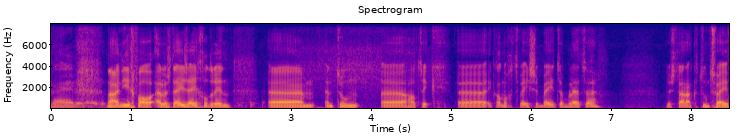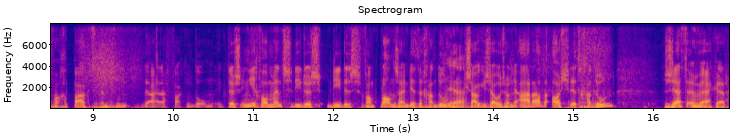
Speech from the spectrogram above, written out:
Nee, nee, nee. Nou, in ieder geval LSD-zegel erin. Ehm, en toen eh, had ik, ik had nog twee CB-tabletten. Dus daar had ik toen twee van gepakt. En toen, ja, fucking dom. Ik, dus in ieder geval mensen die dus, die dus van plan zijn dit te gaan doen. Ja. Ik zou het je sowieso niet aanraden. Als je dit gaat doen, zet een wekker.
